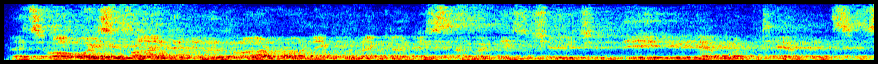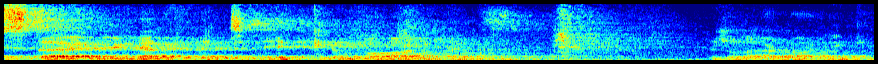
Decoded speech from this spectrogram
That's why I always find it a little ironic when I go to somebody's church and there you have on tablets of stone, you have the Ten Commandments. A little ironic,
